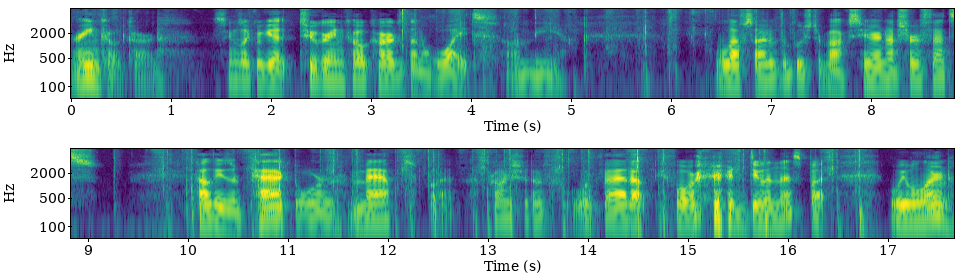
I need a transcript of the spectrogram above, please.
Green code card. Seems like we get two green code cards, then a white on the left side of the booster box here. Not sure if that's how these are packed or mapped, but I probably should have looked that up before doing this, but we will learn.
